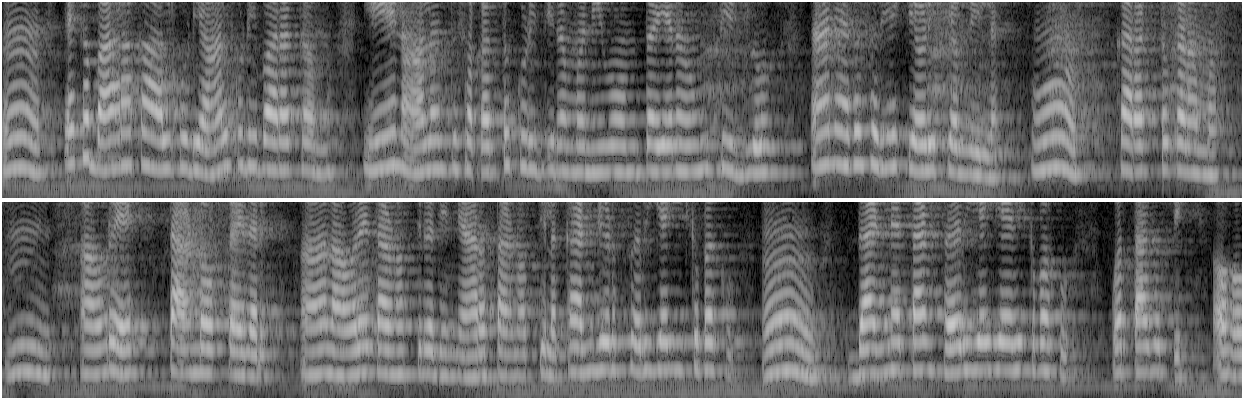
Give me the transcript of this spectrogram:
ಹ್ಞೂ ಯಾಕೆ ಬಾರಕ್ಕ ಹಾಲು ಕುಡಿ ಹಾಲು ಕುಡಿ ಬಾರಕ್ಕ. ಏನು ಹಾಲಂತೂ ಸಖತ್ತು ಕುಡಿತೀರಮ್ಮ ನೀವು ಅಂತ ಏನೋ ಅಂತಿದ್ಲು. ನಾನು ಯಾರೋ ಸರಿಯಾಗಿ ಕೇಳಿಸ್ಕೊಂಬಿಲ್ಲ ಹ್ಞೂ ಕರೆಕ್ಟು ಕಣಮ್ಮ. ಹ್ಞೂ ಅವರೇ ತಗೊಂಡು ಹೋಗ್ತಾ ಇದ್ದಾರೆ ಹಾಂ ಅವರೇ ತಗೊಂಡು ಹೋಗ್ತಿರೋದು ಇನ್ಯಾರೋ ತಗೊಂಡು ಹೋಗ್ತಿಲ್ಲ. ಕಂಡು ಸರಿಯಾಗಿ ಇಕ್ಕಬೇಕು ಹ್ಞೂ ದಂಡೆ ತಗೊಂಡು ಸರಿಯಾಗಿ ಇಕ್ಬೇಕು ಗೊತ್ತಾಗುತ್ತೆ. ಓಹೋ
